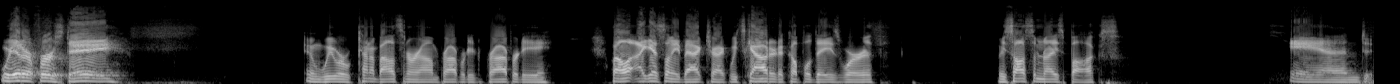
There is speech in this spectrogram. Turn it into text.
we had our first day and we were kind of bouncing around property to property. Well, I guess let me backtrack. We scouted a couple days worth. We saw some nice bucks. And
